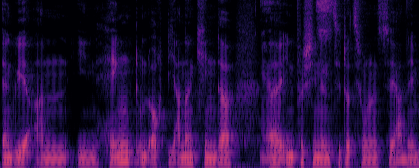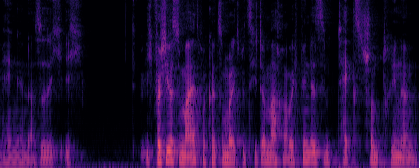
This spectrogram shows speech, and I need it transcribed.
irgendwie an ihn hängt und auch die anderen Kinder ja. äh, in verschiedenen Situationen sehr an ihm hängen. Also ich, ich, ich verstehe, was du meinst, man könnte es nochmal expliziter machen, aber ich finde es im Text schon drinnen.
